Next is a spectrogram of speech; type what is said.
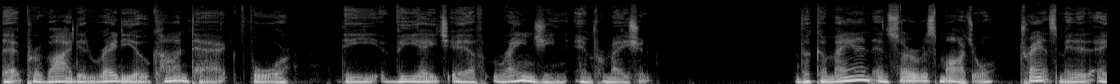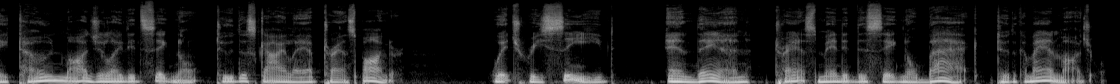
that provided radio contact for the VHF ranging information. The command and service module transmitted a tone modulated signal to the Skylab transponder, which received and then transmitted the signal back to the command module,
